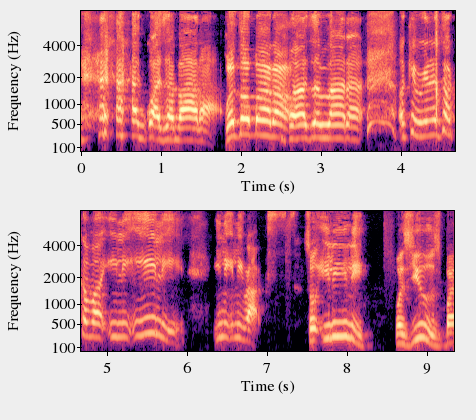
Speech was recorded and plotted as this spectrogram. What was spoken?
Guazabara. Guazabara. Guazabara. Okay, we're gonna talk about Ili Ili. Ili Ili rocks. So ili ili was used by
